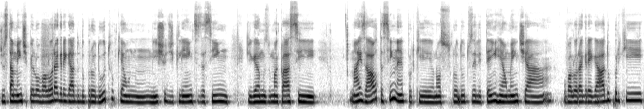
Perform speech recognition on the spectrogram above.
justamente pelo valor agregado do produto, que é um, nicho de clientes, assim, digamos, uma classe mais alta, assim, né, porque os nossos produtos, ele tem realmente a, o valor agregado, porque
